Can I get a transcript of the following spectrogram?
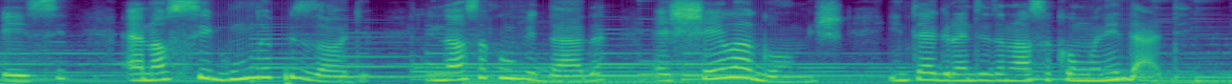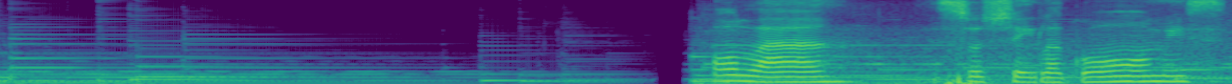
Esse é nosso segundo episódio e nossa convidada é Sheila Gomes, integrante da nossa comunidade. Olá, sou Sheila Gomes,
